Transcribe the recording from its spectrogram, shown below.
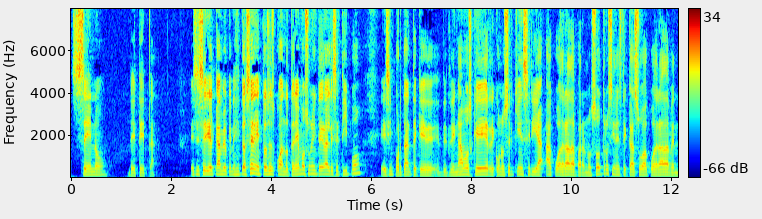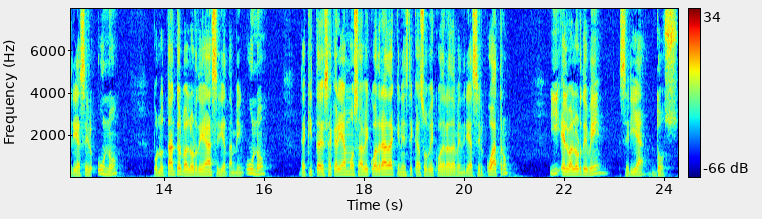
seno de teta. Ese sería el cambio que necesito hacer. Entonces, cuando tenemos una integral de ese tipo, es importante que tengamos que reconocer quién sería a cuadrada para nosotros. Y en este caso, a cuadrada vendría a ser 1. Por lo tanto, el valor de a sería también 1. De aquí sacaríamos a b cuadrada, que en este caso b cuadrada vendría a ser 4 y el valor de b sería 2.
